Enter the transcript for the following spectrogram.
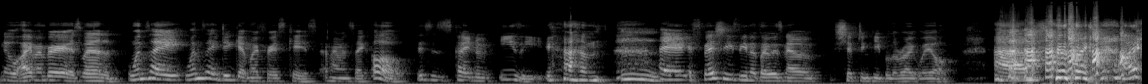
no, I remember as well. Once I once I did get my first kiss, and I was like, oh, this is kind of easy. Um, Mm. I, especially seeing as I was now shifting people the right way up. Um, like, I,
